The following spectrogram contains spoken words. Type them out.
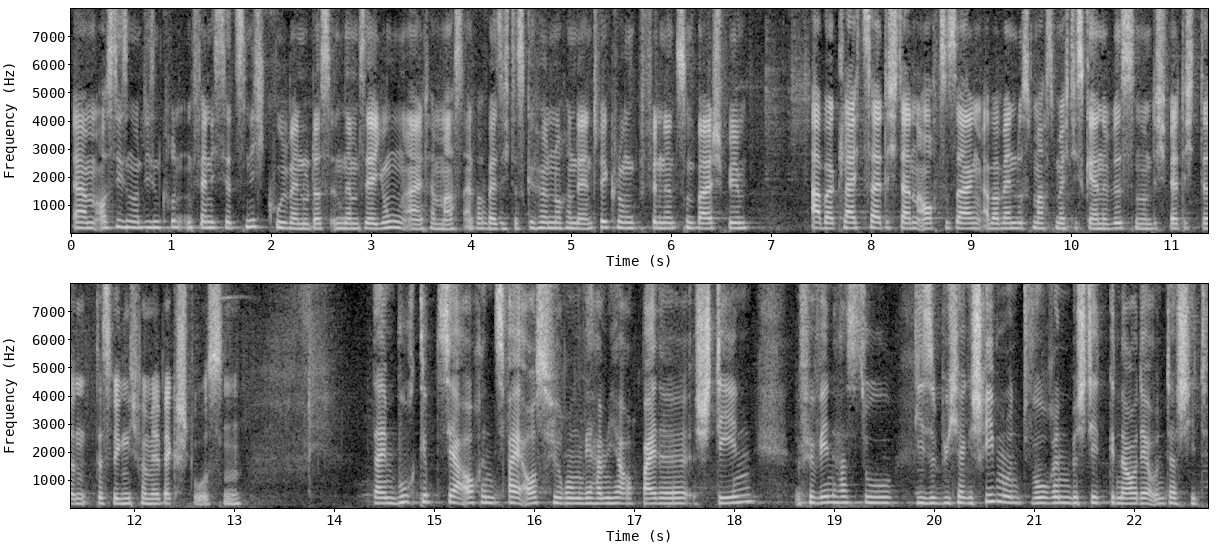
ähm, aus diesen und diesen Gründen fände ich es jetzt nicht cool, wenn du das in einem sehr jungen Alter machst, einfach weil sich das Gehirn noch in der Entwicklung befindet zum Beispiel aber gleichzeitig dann auch zu sagen, aber wenn du es machst, möchte ich es gerne wissen und ich werde dich dann deswegen nicht von mir wegstoßen. Dein Buch gibt es ja auch in zwei Ausführungen. Wir haben hier auch beide stehen. Für wen hast du diese Bücher geschrieben und worin besteht genau der Unterschied?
